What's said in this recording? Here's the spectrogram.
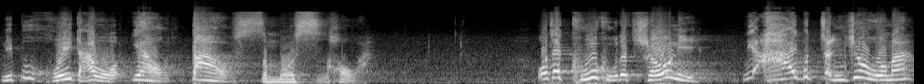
你不回答我，要到什么时候啊？我在苦苦的求你，你还不拯救我吗？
